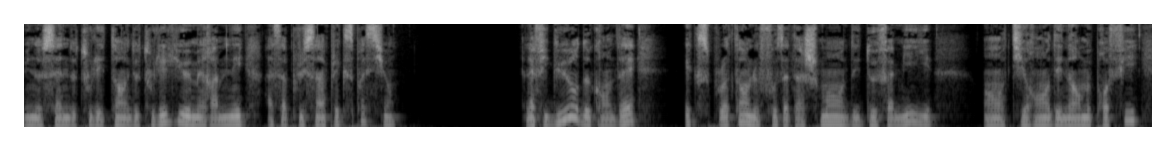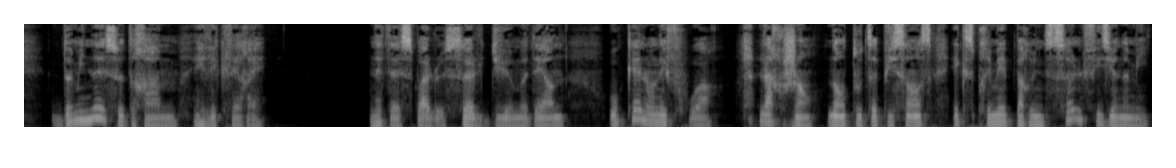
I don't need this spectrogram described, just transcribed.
une scène de tous les temps et de tous les lieux, mais ramenée à sa plus simple expression? La figure de Grandet, exploitant le faux attachement des deux familles, en tirant d'énormes profits, dominait ce drame et l'éclairait. N'était-ce pas le seul Dieu moderne auquel on ait foi, l'argent dans toute sa puissance exprimée par une seule physionomie?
